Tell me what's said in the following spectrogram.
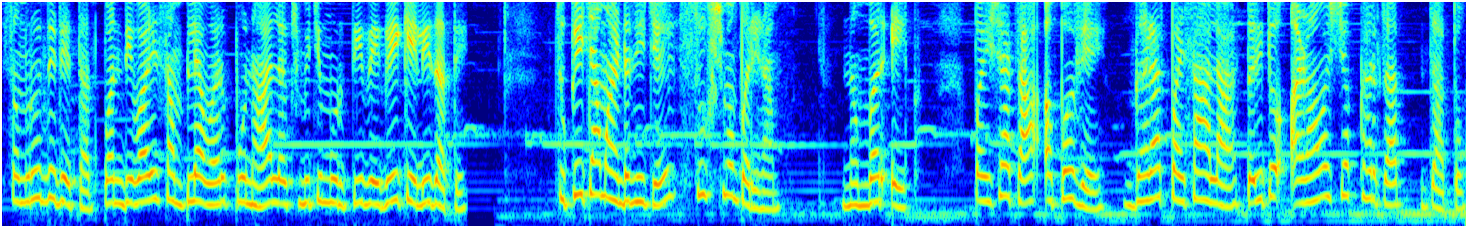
समृद्धी देतात. पण दिवाळी संपल्यावर पुन्हा लक्ष्मीची मूर्ती वेगळी केली जाते. चुकीच्या मांडणीचे सूक्ष्म परिणाम. नंबर एक. पैशाचा अपव्यय. घरात पैसा आला तरी तो अनावश्यक खर्चात जातो.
